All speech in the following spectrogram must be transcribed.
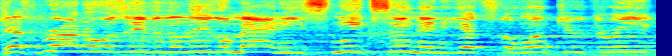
Desperado wasn't even the legal man. He sneaks in and he gets the one, two, three.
